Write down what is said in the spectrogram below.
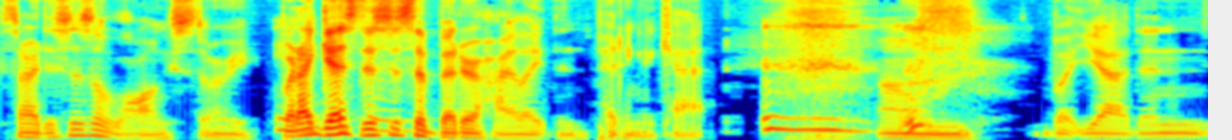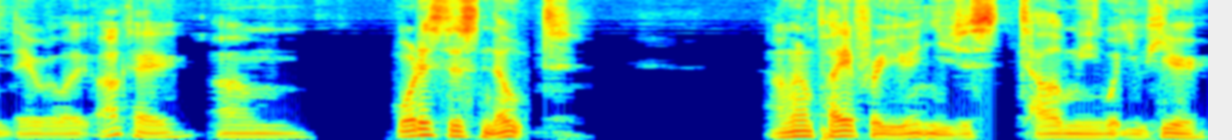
"Sorry, this is a long story, but Yeah, I guess this is a better highlight than petting a cat." Um, but yeah, then they were like, "Okay, um, what is this note? I'm gonna play it for you, and you just tell me what you hear."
